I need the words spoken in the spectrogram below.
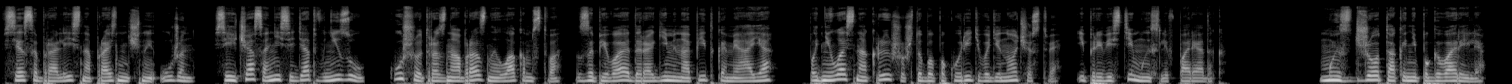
все собрались на праздничный ужин. Сейчас они сидят внизу, кушают разнообразные лакомства, запивая дорогими напитками, а я поднялась на крышу, чтобы покурить в одиночестве и привести мысли в порядок. Мы с Джо так и не поговорили.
